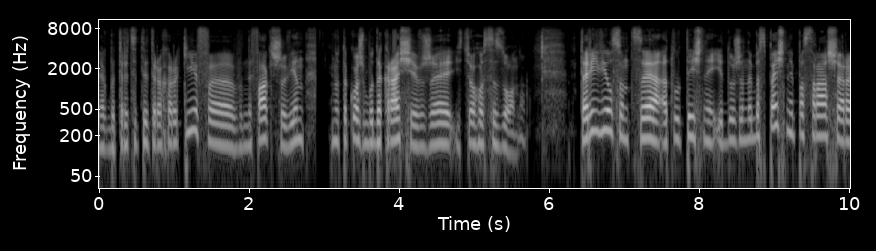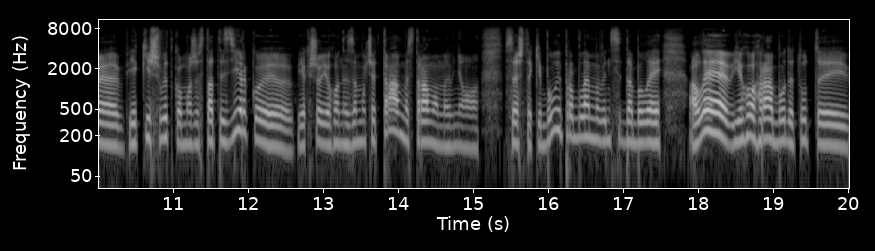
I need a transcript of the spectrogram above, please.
якби 33 років. Е, не факт, що він ну, також буде краще вже і цього сезону. Тарі Вілсон це атлетичний і дуже небезпечний пасрашер, е, який швидко може стати зіркою, якщо його не замучать травми. З травмами в нього все ж таки були проблеми в NCAA, але його гра буде тут е,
